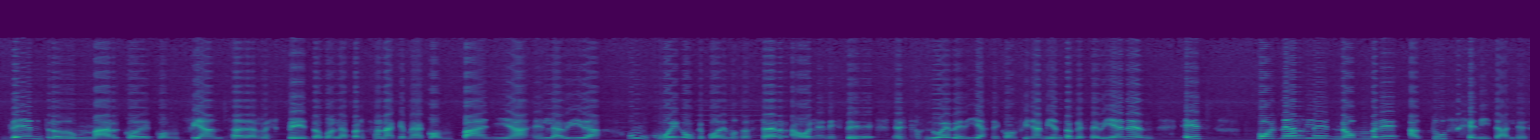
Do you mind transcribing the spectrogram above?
dentro de un marco de confianza, de respeto con la persona que me acompaña en la vida, un juego que podemos hacer ahora en, este, en estos nueve días de confinamiento que se vienen es ponerle nombre a tus genitales.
